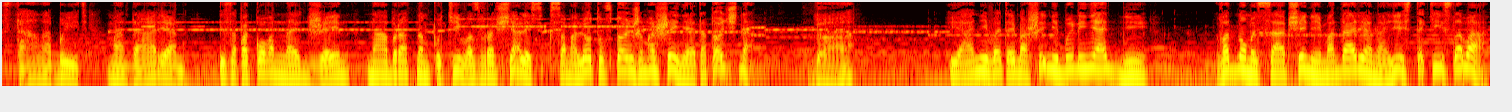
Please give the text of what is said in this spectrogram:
Стало быть, Мадариан и запакованная Джейн на обратном пути возвращались к самолету в той же машине, это точно? Да. И они в этой машине были не одни. В одном из сообщений Мадариана есть такие слова.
